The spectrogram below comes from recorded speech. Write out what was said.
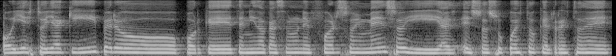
hoy estoy aquí, pero porque he tenido que hacer un esfuerzo inmenso y eso ha supuesto que el resto de,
